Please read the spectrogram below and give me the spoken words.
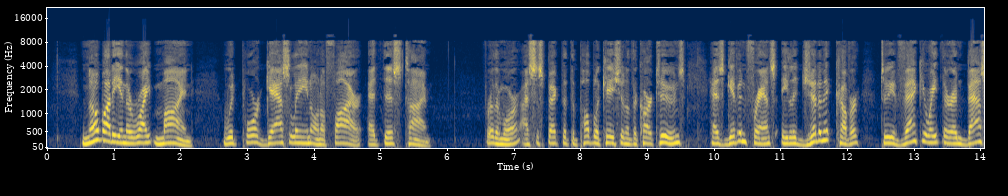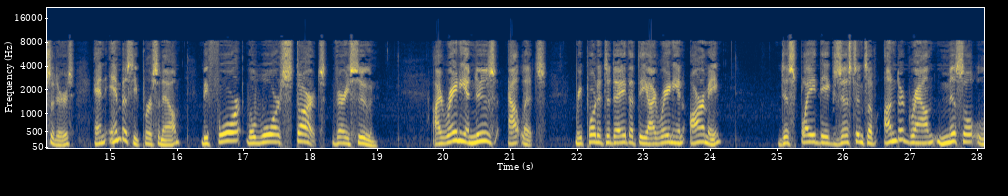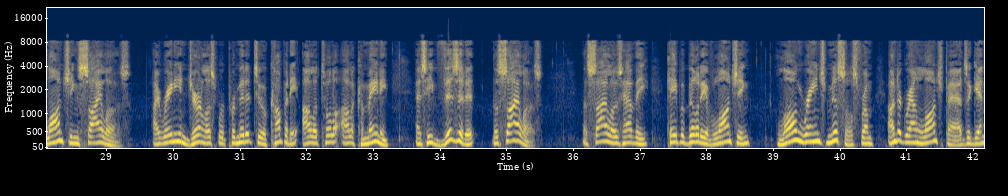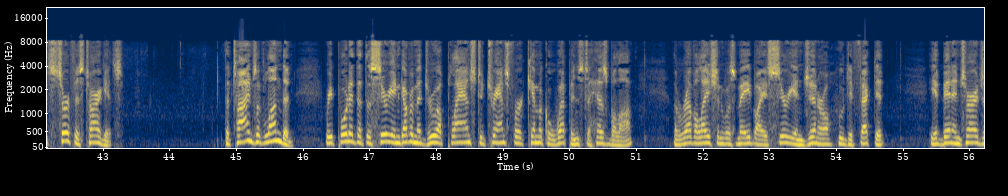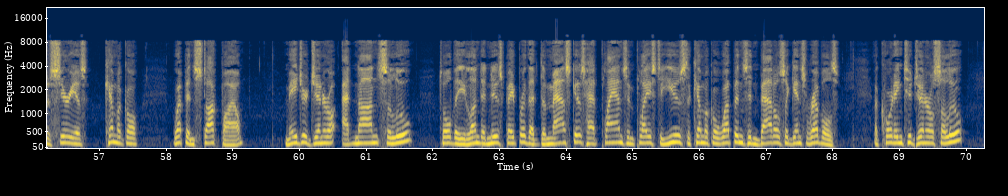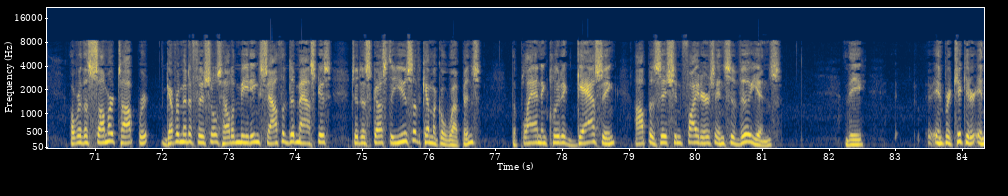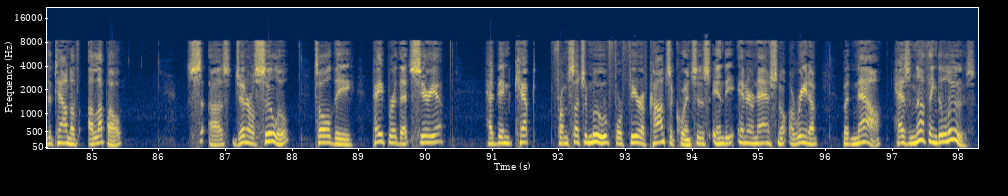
Nobody in their right mind would pour gasoline on a fire at this time. Furthermore, I suspect that the publication of the cartoons has given France a legitimate cover to evacuate their ambassadors and embassy personnel before the war starts very soon. Iranian news outlets reported today that the Iranian army displayed the existence of underground missile launching silos. Iranian journalists were permitted to accompany Ayatollah Ali Khamenei as he visited the silos. The silos have the capability of launching long-range missiles from underground launch pads against surface targets. The Times of London reported that the Syrian government drew up plans to transfer chemical weapons to Hezbollah. The revelation was made by a Syrian general who defected. He had been in charge of Syria's chemical weapons stockpile. Major General Adnan Salou told the London newspaper that Damascus had plans in place to use the chemical weapons in battles against rebels. According to General Salou, over the summer, top government officials held a meeting south of Damascus to discuss the use of chemical weapons. The plan included gassing opposition fighters and civilians. The, in particular, in the town of Aleppo, uh, General Sulu told the paper that Syria had been kept from such a move for fear of consequences in the international arena, but now has nothing to lose.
